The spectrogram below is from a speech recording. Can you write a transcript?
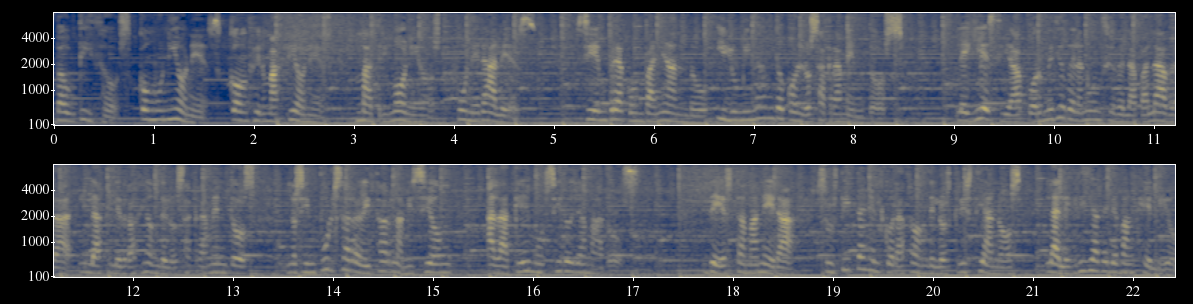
bautizos, comuniones, confirmaciones, matrimonios, funerales, siempre acompañando, iluminando con los sacramentos. La Iglesia, por medio del anuncio de la palabra y la celebración de los sacramentos, nos impulsa a realizar la misión a la que hemos sido llamados de esta manera, suscita en el corazón de los cristianos la alegría del Evangelio.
